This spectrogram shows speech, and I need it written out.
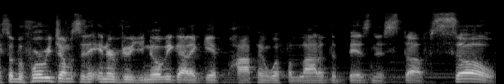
Right, so before we jump into the interview, you know we got to get popping with a lot of the business stuff. So,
